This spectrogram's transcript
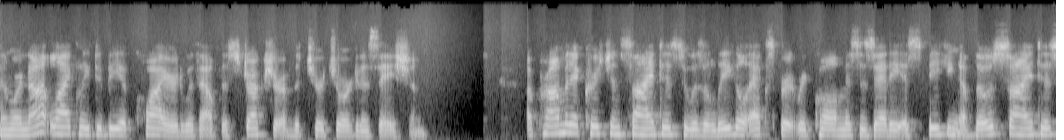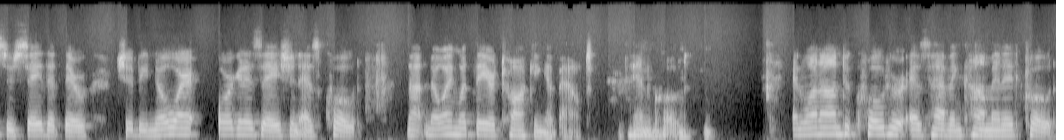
and were not likely to be acquired without the structure of the church organization. A prominent Christian scientist who was a legal expert recalled Mrs. Eddy as speaking of those scientists who say that there should be no organization as, quote, not knowing what they are talking about, end quote. And went on to quote her as having commented, quote,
